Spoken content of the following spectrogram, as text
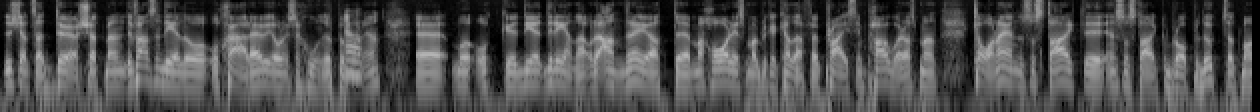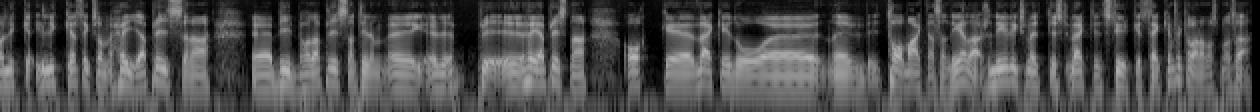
nu jag inte säga dödkött, men det fanns en del att, att skära i organisationen uppenbarligen. Eh, och det, det är det ena. Och det andra är att eh, man har det som man brukar kalla för pricing power. Alltså man, Klarna är ändå så starkt, en så stark och bra produkt så att man har lyck, lyckats liksom höja priserna, eh, bibehålla priserna till de, eh, eh höja priserna och eh, verkar ju då eh, eh ta marknadsandelar. Så det är liksom ett, ett verkligt styrkestecken för Klarna måste man säga.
